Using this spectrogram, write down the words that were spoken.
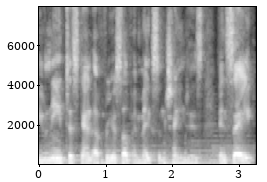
You need to stand up for yourself and make some changes and say,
